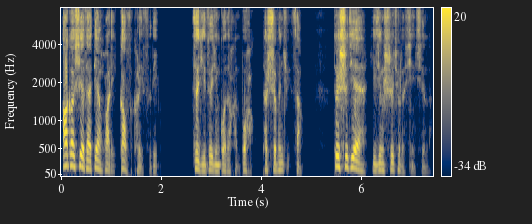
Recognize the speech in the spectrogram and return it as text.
阿克谢在电话里告诉克里斯蒂。自己最近过得很不好，他十分沮丧，对世界已经失去了信心了。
